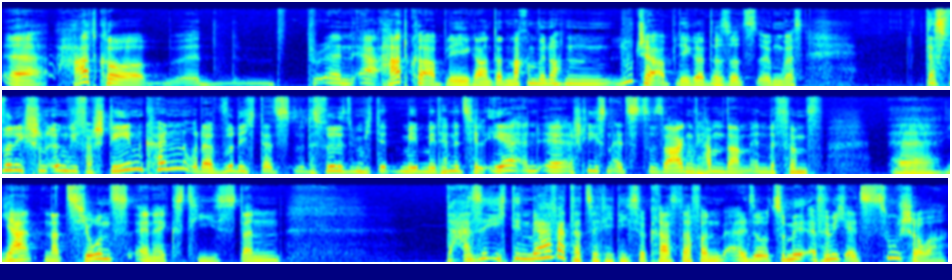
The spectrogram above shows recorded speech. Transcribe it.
äh, Hardcore, äh, Hardcore-Ableger und dann machen wir noch einen Lucha-Ableger oder sonst irgendwas. Das würde ich schon irgendwie verstehen können oder würde ich das, das würde mich mir, tendenziell eher äh, erschließen, als zu sagen, wir haben da am Ende fünf, äh, ja, Nations-NXTs. Dann, da sehe ich den Mehrwert tatsächlich nicht so krass davon, also zum, für mich als Zuschauer.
